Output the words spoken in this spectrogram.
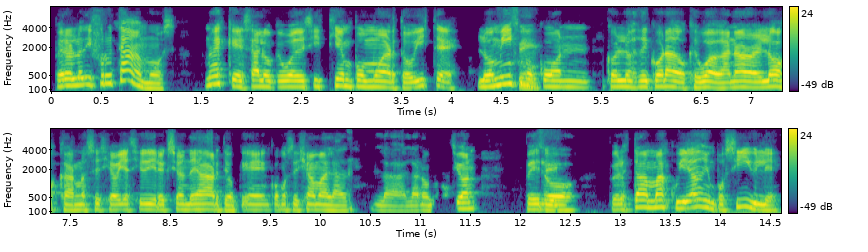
pero lo disfrutamos. No es que es algo que vos decís tiempo muerto, ¿viste? Lo mismo Sí. con, con los decorados que bueno, ganaron el Oscar, no sé si había sido dirección de arte o qué, cómo se llama la, la, la nominación, pero, pero está más cuidado imposible.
